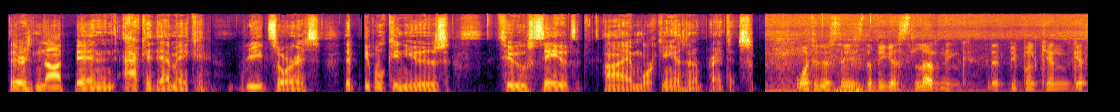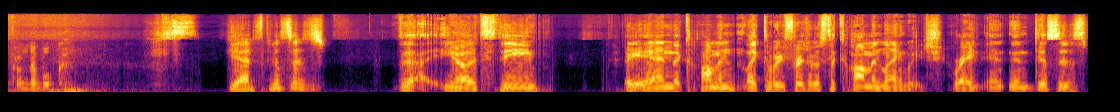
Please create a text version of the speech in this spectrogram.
there's not been an academic resource that people can use to save time working as an apprentice. What do you see is the biggest learning that people can get from the book? Yes, this is the you know it's the and the common like to refer to as the common language, right? And and this is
